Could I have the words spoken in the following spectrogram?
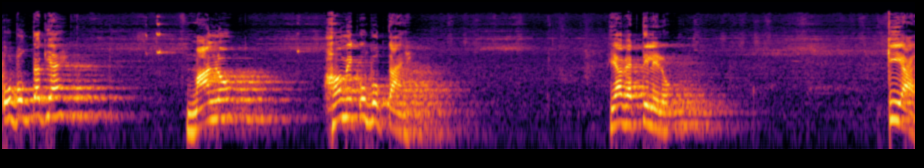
उपभोक्ता की आय, मान लो, हम एक उपभोक्ता हैं। या व्यक्ति ले लो। की आय?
